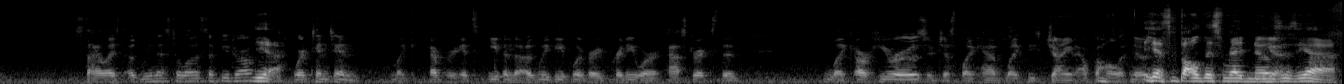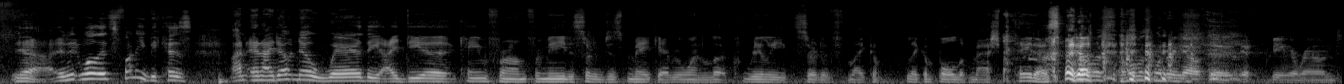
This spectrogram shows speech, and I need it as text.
stylized ugliness to a lot of stuff you draw. Yeah. Where Tintin, like every, it's even the ugly people are very pretty. Where Asterix, the like our heroes are just like have like these giant alcoholic noses. yes, bulbous red noses. Yeah, yeah. And it, well, it's funny because, and and I don't know where the idea came from for me to sort of just make everyone look really sort of like a like a bowl of mashed potatoes. I I'm almost, I'm almost wondering now if, the, if being around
